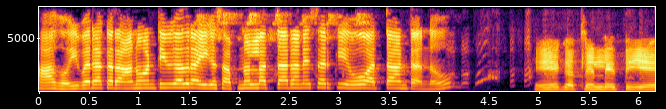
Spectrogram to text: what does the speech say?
ఆగో ఇవరాక రాను అంటే కదరా. ఇక సప్నోళ్ళు వస్తారనేసరికి ఓ అత్త అంటాను. ఏ గట్లేం లేతియే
